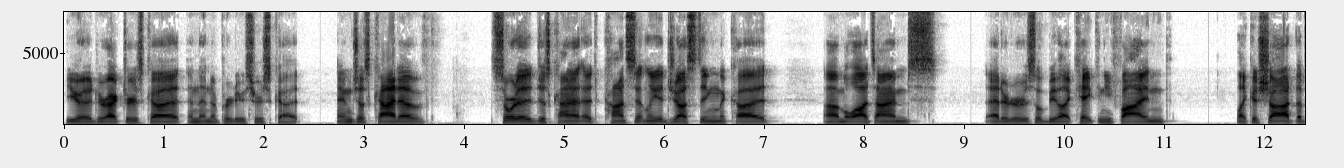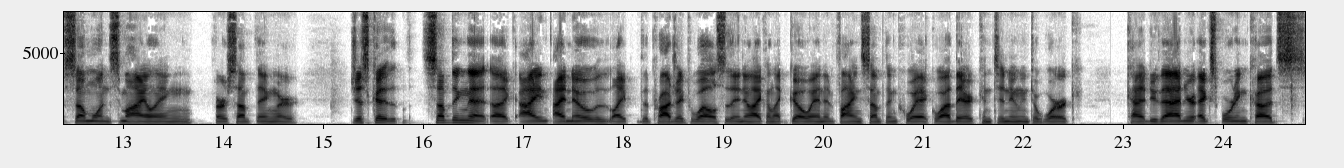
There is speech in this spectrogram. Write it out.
you go to director's cut and then a producer's cut, and just kind of sort of just kind of constantly adjusting the cut. Um, a lot of times, editors will be like, "Hey, can you find like a shot of someone smiling or something or just because something that like I I know like the project well, so they know I can like go in and find something quick while they're continuing to work. Kind of do that, and you're exporting cuts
